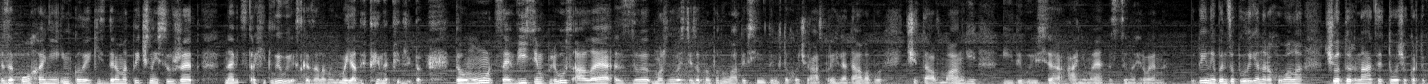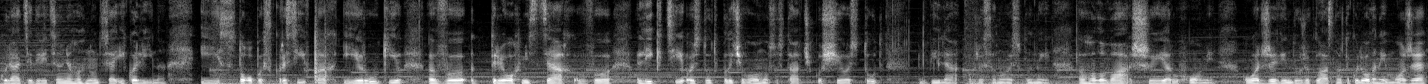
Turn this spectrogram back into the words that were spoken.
закохані, інколи якийсь драматичний сюжет, навіть страхітливий, сказала моя дитина підліток. Тому це 8+, але з можливістю запропонувати всім тим, хто хоч раз приглядав або читав манги і дивився аніме з цими героями. Людини бензопили я нарахувала 14 точок артикуляції. Дивіться, у нього гнуться і коліна, і стопи в кросівках, і руки в трьох місцях, в лікті, ось тут в плечовому суставчику, ще ось тут біля вже самої спини, голова, шия рухомі. Отже, він дуже класно артикульований. Може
